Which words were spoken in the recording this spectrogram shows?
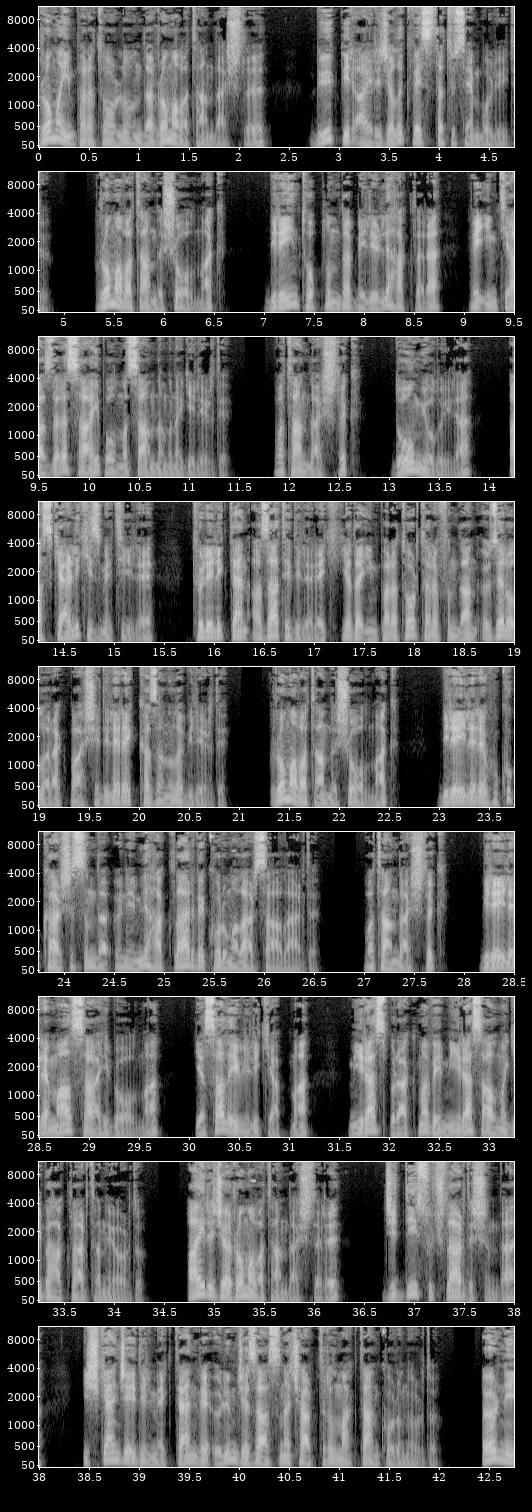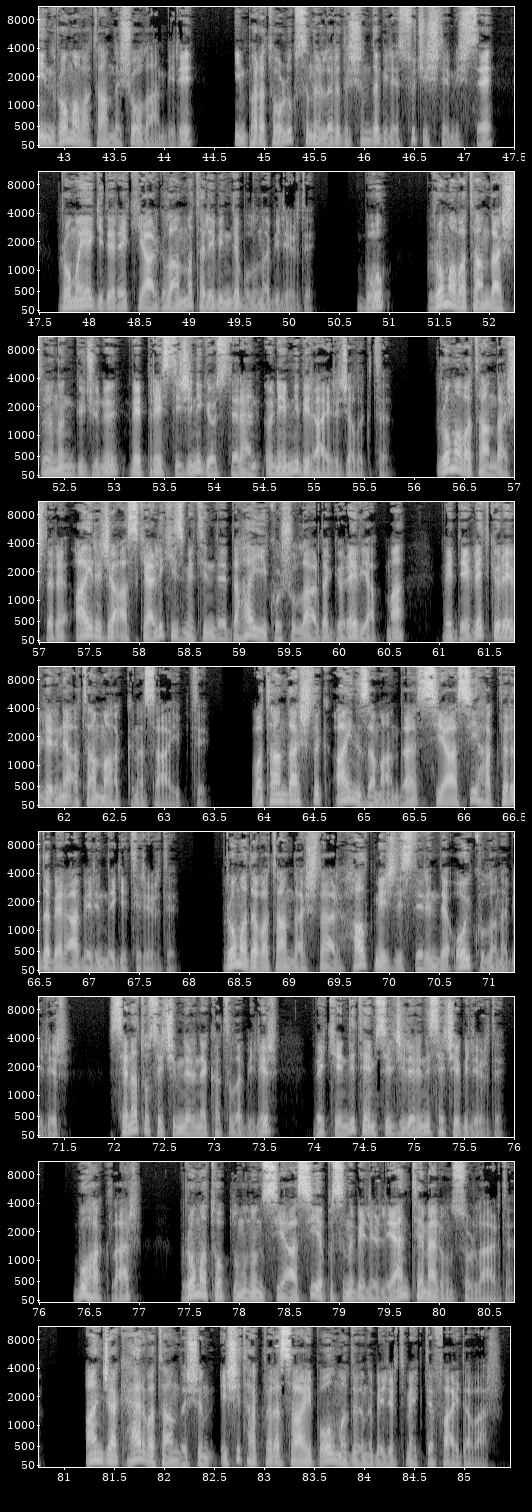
Roma İmparatorluğu'nda Roma vatandaşlığı, büyük bir ayrıcalık ve statü sembolüydü. Roma vatandaşı olmak, bireyin toplumda belirli haklara ve imtiyazlara sahip olması anlamına gelirdi. Vatandaşlık, doğum yoluyla, askerlik hizmetiyle, kölelikten azat edilerek ya da imparator tarafından özel olarak bahşedilerek kazanılabilirdi. Roma vatandaşı olmak, bireylere hukuk karşısında önemli haklar ve korumalar sağlardı. Vatandaşlık, bireylere mal sahibi olma, yasal evlilik yapma, miras bırakma ve miras alma gibi haklar tanıyordu. Ayrıca Roma vatandaşları, ciddi suçlar dışında, işkence edilmekten ve ölüm cezasına çarptırılmaktan korunurdu. Örneğin Roma vatandaşı olan biri, imparatorluk sınırları dışında bile suç işlemişse, Roma'ya giderek yargılanma talebinde bulunabilirdi. Bu, Roma vatandaşlığının gücünü ve prestijini gösteren önemli bir ayrıcalıktı. Roma vatandaşları ayrıca askerlik hizmetinde daha iyi koşullarda görev yapma ve devlet görevlerine atanma hakkına sahipti. Vatandaşlık aynı zamanda siyasi hakları da beraberinde getirirdi. Roma'da vatandaşlar halk meclislerinde oy kullanabilir, senato seçimlerine katılabilir ve kendi temsilcilerini seçebilirdi. Bu haklar, Roma toplumunun siyasi yapısını belirleyen temel unsurlardı. Ancak her vatandaşın eşit haklara sahip olmadığını belirtmekte fayda var.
